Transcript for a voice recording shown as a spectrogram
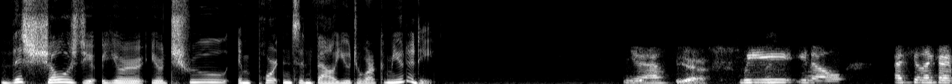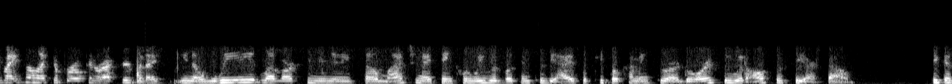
This shows your your, your true importance and value to our community. Yeah. Yes. We, you know, I feel like I might sound like a broken record, but I, you know, we love our community so much, and I think when we would look into the eyes of people coming through our doors, we would also see ourselves, because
